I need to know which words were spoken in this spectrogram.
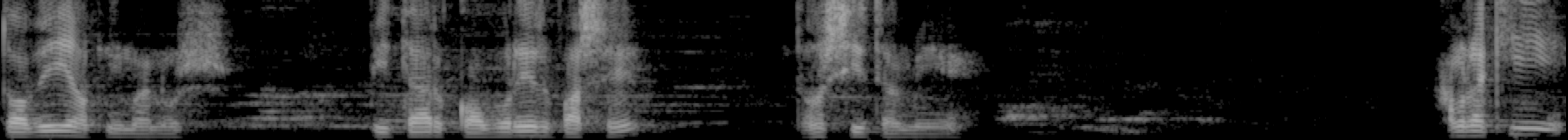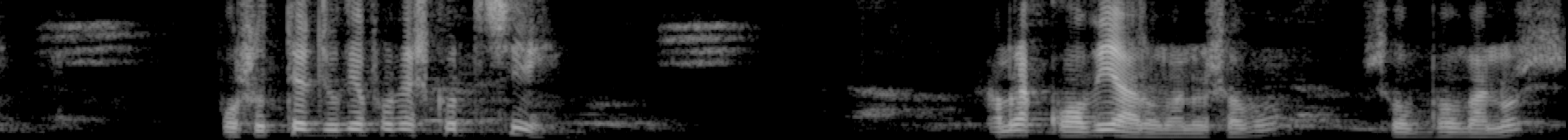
তবেই আপনি মানুষ। পিতার কবরের পাশে ধর্ষিতা মেয়ে। আমরা কি পশুত্বের যুগে প্রবেশ করতেছি আমরা কবে আরও মানুষ হব? সভ্য মানুষ?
